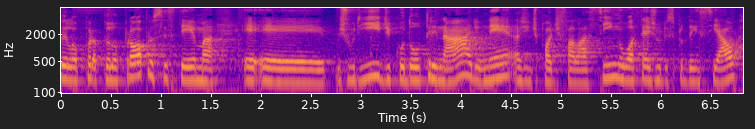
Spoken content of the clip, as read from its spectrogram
pelo, pelo próprio sistema é, é, jurídico, doutrinário, né? A gente pode falar assim, ou até jurisprudencial.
